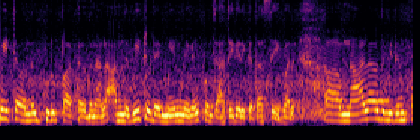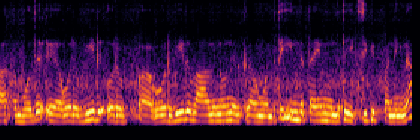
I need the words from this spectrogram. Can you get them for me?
வீட்டை வந்து குரு பார்க்கறதுனால அந்த வீட்டுடைய மேன்மைகள் கொஞ்சம் அதிகரிக்க தான் செய்வார் நாலாவது வீடுன்னு பார்க்கும்போது ஒரு வீடு ஒரு ஒரு வீடு வாங்கணும்னு இருக்கிறவங்க வந்துட்டு இந்த டைம் வந்துட்டு எக்ஸிக்யூட் பண்ணிங்கன்னா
